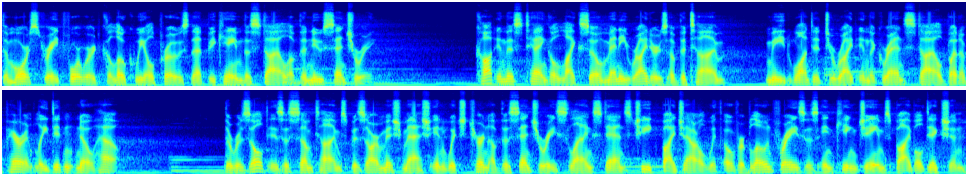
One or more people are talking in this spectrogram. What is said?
the more straightforward colloquial prose that became the style of the new century. Caught in this tangle like so many writers of the time, Mead wanted to write in the grand style but apparently didn't know how. The result is a sometimes bizarre mishmash in which turn-of-the-century slang stands cheek by jowl with overblown phrases in King James Bible diction,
